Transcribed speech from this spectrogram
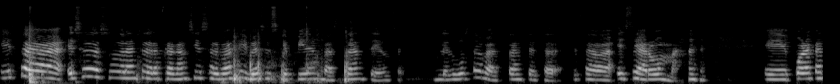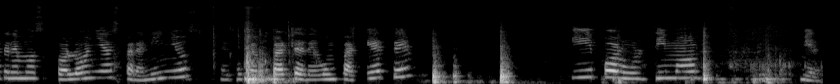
Esa, ese desodorante de la fragancia salvaje hay veces que piden bastante, o sea, les gusta bastante ese aroma. Eh, por acá tenemos colonias para niños. Eso fue parte de un paquete. Y por último, miren,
